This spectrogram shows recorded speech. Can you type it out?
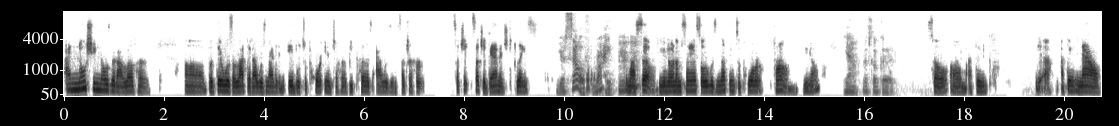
I know she knows that I love her, uh, but there was a lot that I was not able to pour into her because I was in such a hurt, such a such a damaged place. Yourself, right? Mm-hmm. Myself, you know what I'm saying? So it was nothing to pour from, you know. Yeah, that's so good. So um, I think, yeah, I think now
